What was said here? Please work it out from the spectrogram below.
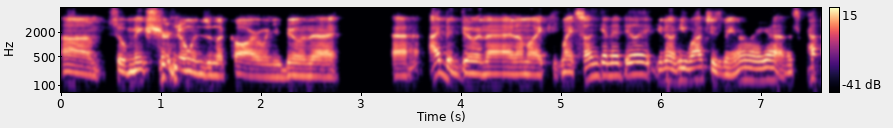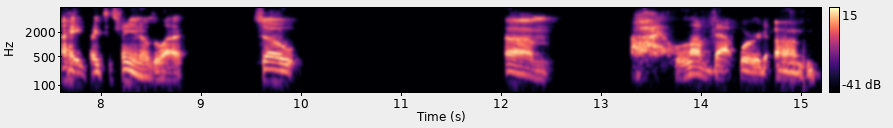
Um, so make sure no one's in the car when you're doing that. uh, I've been doing that, and I'm like, is my son gonna do it? You know, he watches me. Oh my god, this guy bites his fingernails a lot. So, um, oh, I love that word. Um,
